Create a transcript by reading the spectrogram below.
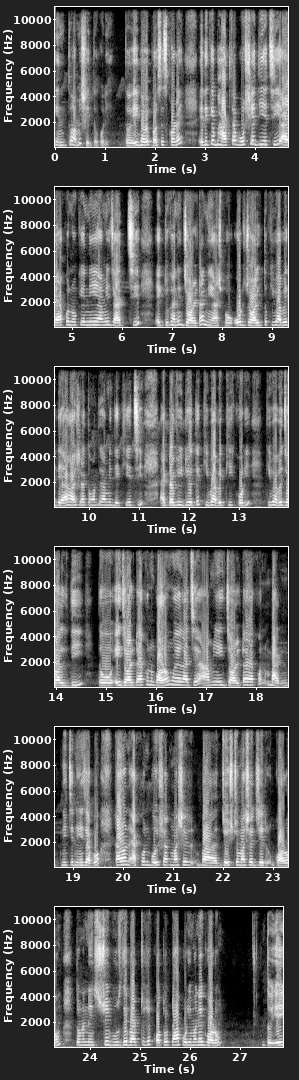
কিন্তু আমি সিদ্ধ করি। তো এইভাবে প্রসেস করাই এদিকে ভাতটা বসিয়ে দিয়েছি আর এখন ওকে নিয়ে আমি যাচ্ছি, একটুখানি জলটা নিয়ে আসব। ওর জল তো কীভাবে দেয়া হয় সেটা তোমাদের আমি দেখিয়েছি, একটা ভিডিওতে কীভাবে কি করি, কীভাবে জল দিই। তো এই জলটা এখন গরম হয়ে গেছে, আমি এই জলটা এখন নিচে নিয়ে যাব। কারণ এখন বৈশাখ মাসের বা জ্যৈষ্ঠ মাসের যে গরম, তোমরা নিশ্চয়ই বুঝতে পারছ যে কতটা পরিমাণে গরম। তো এই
